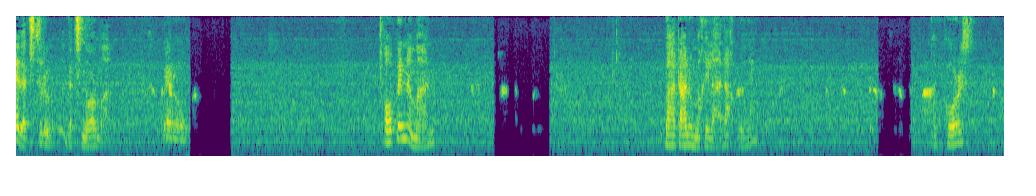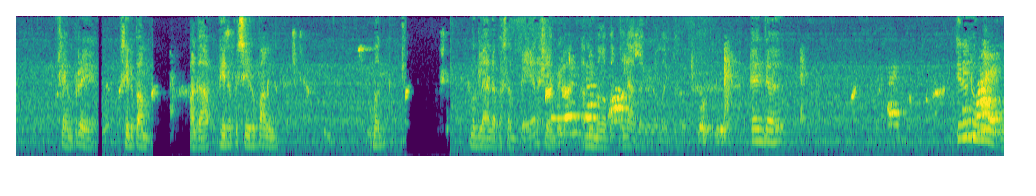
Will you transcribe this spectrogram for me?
Eh, that's true. That's normal. Pero, open naman. Bata nung makilala ko. Of course, siyempre, sino pang pag sino, sino pang mag maglalabas ng pera. Siyempre, kami mga bakla, gano'n naman yun. And, uh, tinulungan ko.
